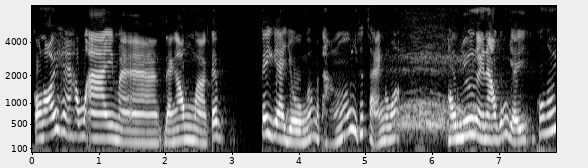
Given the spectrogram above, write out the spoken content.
Con nói ha không có ai mà đàn ông mà cái cái ga giường á mà thẳng như khách sạn luôn á. Hầu như ngày nào cũng vậy. Con nói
